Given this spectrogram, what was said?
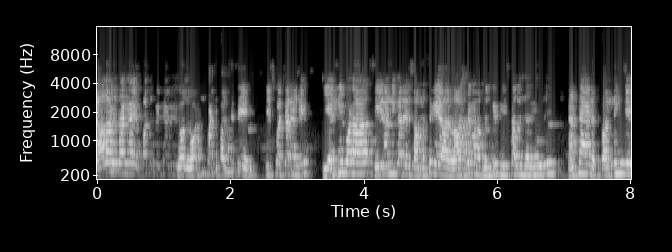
చాలా విధంగా ఇబ్బంది పెట్టారు. ఈ రోజు రోడ్డు పట్టిన పరిస్థితి తీసుకొచ్చారండి. ఇవన్నీ కూడా శ్రీరాణి గారి సమస్యకి ఆ రాష్ట్రం మన దృష్టికి తీసుకెళ్ళడం జరిగింది. వెంటనే ఆయన స్పందించి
